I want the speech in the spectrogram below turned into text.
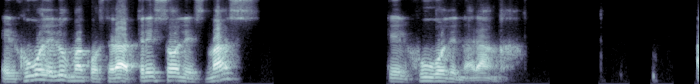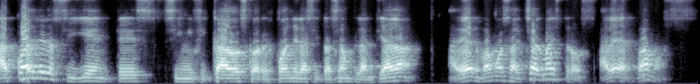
El jugo de lucma costará tres soles más que el jugo de naranja. ¿A cuál de los siguientes significados corresponde la situación planteada? A ver, vamos al chat, maestros. A ver, vamos.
